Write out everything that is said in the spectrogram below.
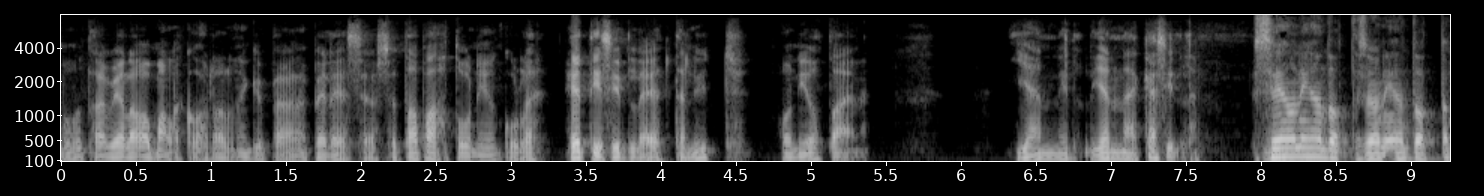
puhutaan vielä omalla kohdalla nykypäivänä peleissä, jos se tapahtuu, niin on kuule heti silleen, että nyt on jotain jännää käsillä. Se on ihan totta, se on ihan totta.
